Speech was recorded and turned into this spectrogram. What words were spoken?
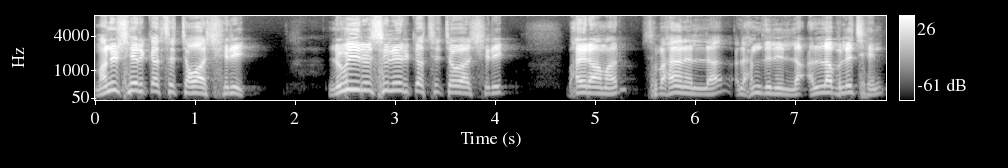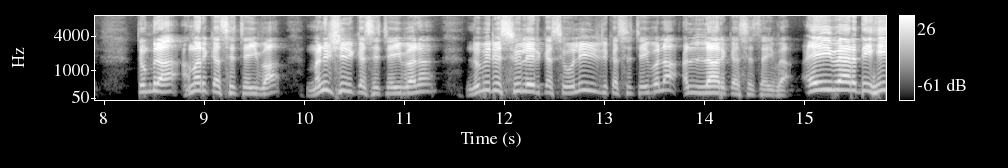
মানুষের কাছে চাওয়া শিরিক, নবী রসুলের কাছে চাওয়া শিরিক। ভাইরা আমার সুবাহান আল্লাহ আলহামদুলিল্লাহ, আল্লাহ বলেছেন, তোমরা আমার কাছে চাইবা, মানুষের কাছে চাইবা না, নবী রসুলের কাছে অলির কাছে চাইবা না, আল্লাহর কাছে চাইবা। এইবার দেখি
